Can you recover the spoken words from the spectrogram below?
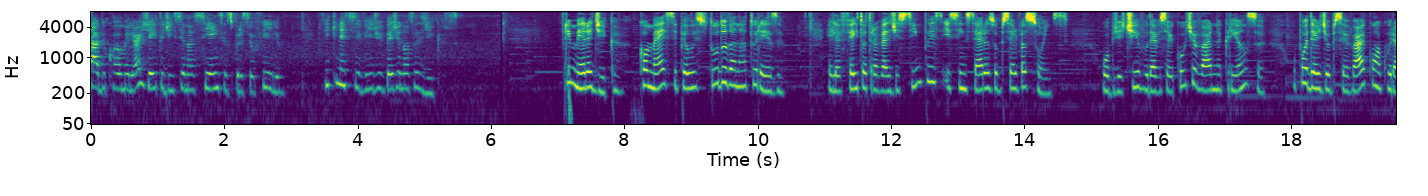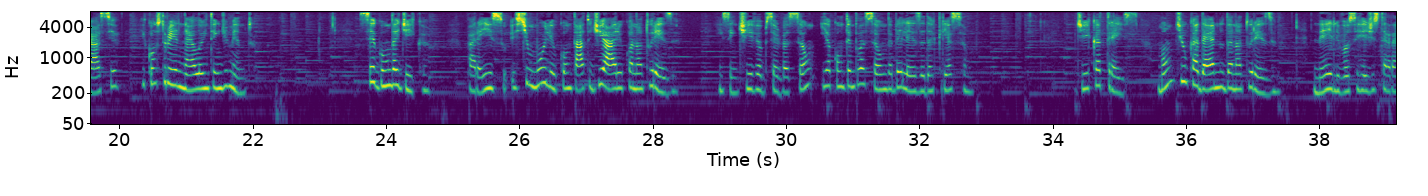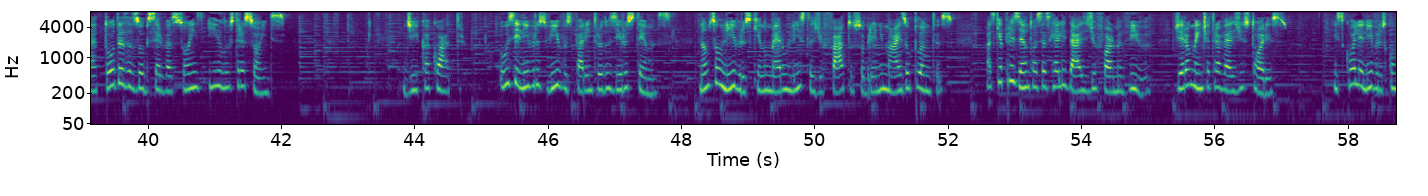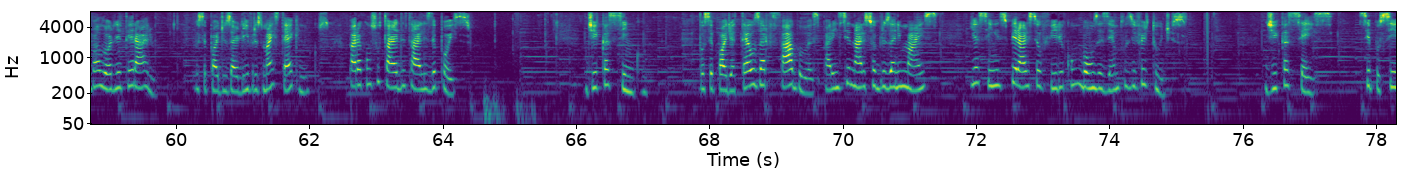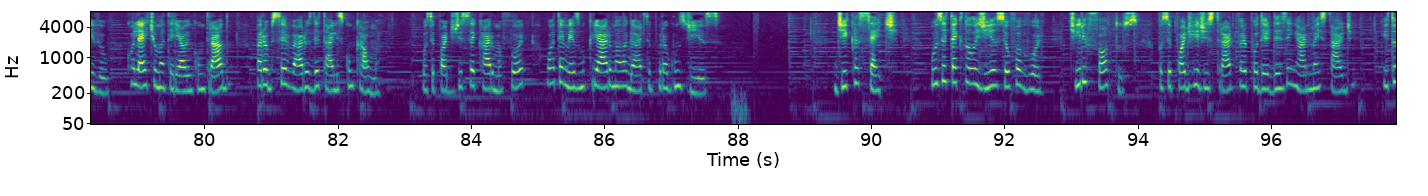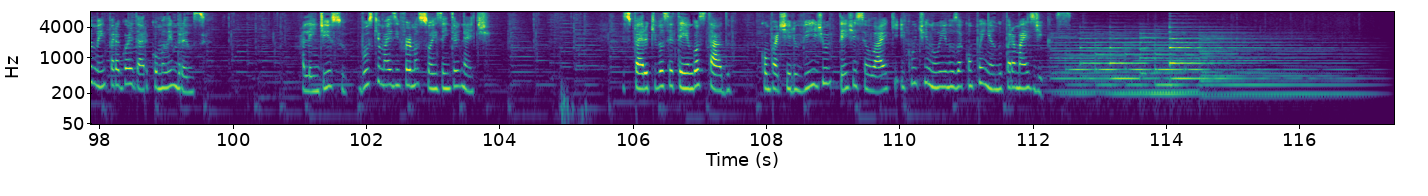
sabe qual é o melhor jeito de ensinar ciências para o seu filho? Fique nesse vídeo e veja nossas dicas. Primeira dica: comece pelo estudo da natureza. Ele é feito através de simples e sinceras observações. O objetivo deve ser cultivar na criança o poder de observar com acurácia e construir nela o entendimento. Segunda dica: para isso, estimule o contato diário com a natureza. Incentive a observação e a contemplação da beleza da criação. Dica 3: Monte um caderno da natureza. Nele você registrará todas as observações e ilustrações. Dica 4: Use livros vivos para introduzir os temas. Não são livros que enumeram listas de fatos sobre animais ou plantas mas que apresentam essas realidades de forma viva, geralmente através de histórias. Escolha livros com valor literário. Você pode usar livros mais técnicos para consultar detalhes depois. Dica 5. Você pode até usar fábulas para ensinar sobre os animais e assim inspirar seu filho com bons exemplos e virtudes. Dica 6. Se possível, colete o material encontrado para observar os detalhes com calma. Você pode dissecar uma flor ou até mesmo criar uma lagarta por alguns dias. Dica 7. Use a tecnologia a seu favor. Tire fotos. Você pode registrar para poder desenhar mais tarde e também para guardar como lembrança. Além disso, busque mais informações na internet. Espero que você tenha gostado. Compartilhe o vídeo, deixe seu like e continue nos acompanhando para mais dicas.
